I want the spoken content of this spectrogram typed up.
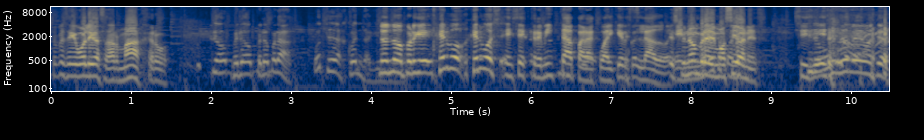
yo pensé que vos le ibas a dar más, Gerbo. Pero, pero, pero pará, vos te das cuenta que. No, no, porque Gerbo, Gerbo es, es extremista para cualquier lado. Es En un hombre de momento cuando- emociones. Sí, sí, es un hombre de emociones.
